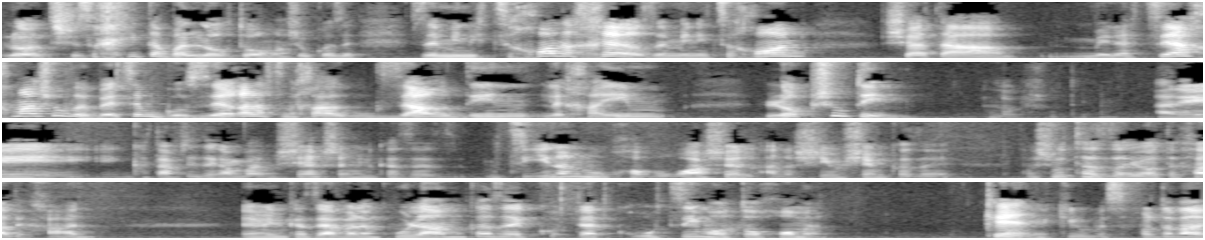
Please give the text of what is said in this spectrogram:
לא יודעת, שזכית בלוטו או משהו כזה. זה מניצחון אחר, זה מניצחון שאתה מנצח משהו ובעצם גוזר על עצמך גזר דין לחיים לא פשוטים. לא פשוטים. אני כתבתי את זה גם בהמשך, שמין כזה, מציגים לנו חבורה של אנשים שהם כזה פשוט הזיות אחד-אחד, ומין כזה, אבל הם כולם כזה, את יודעת, קרוצים מאותו חומר. כן, כאילו בסופו של דבר,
